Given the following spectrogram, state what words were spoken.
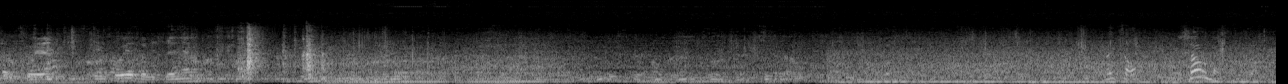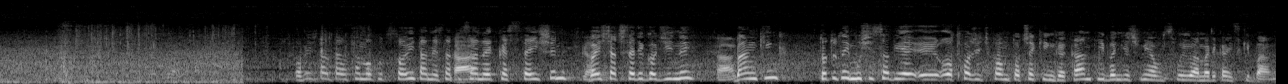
Dziękuję. Dziękuję, do widzenia. No i co? Są. O wiesz, tam, tam samochód stoi, tam jest napisane cash station, 24 godziny, Tak. banking. To tutaj musisz sobie y, otworzyć konto checking account i będziesz miał swój amerykański bank.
